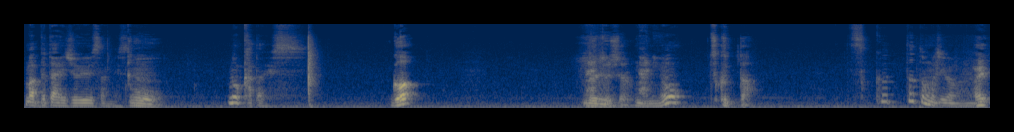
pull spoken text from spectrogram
まあ舞台女優さんですね、うん。の方です。が？何？をした？の何を？作った？作ったとも違うねはい。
